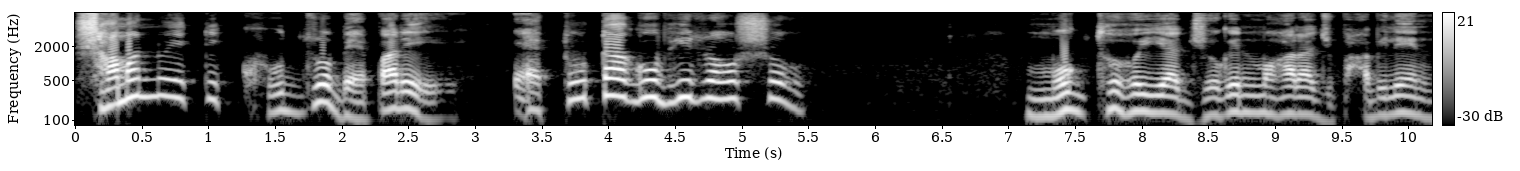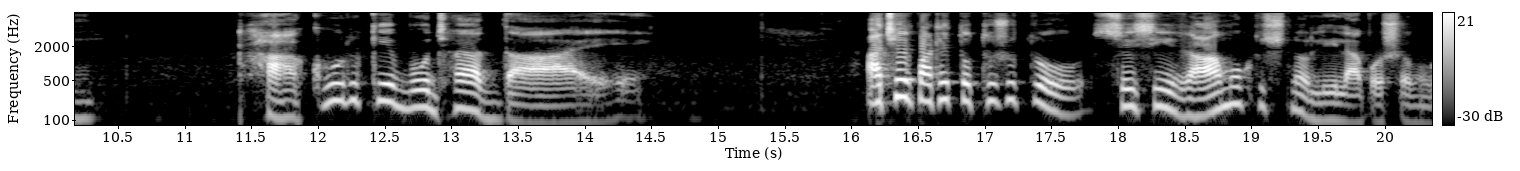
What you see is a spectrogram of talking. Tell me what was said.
সামান্য একটি ক্ষুদ্র ব্যাপারে এতটা গভীর রহস্য। মুগ্ধ হইয়া যোগেন মহারাজ ভাবিলেন, ঠাকুরকে বোঝা দায়। আজকের পাঠের তথ্যসূত্র শ্রী শ্রী রামকৃষ্ণ লীলা প্রসঙ্গ।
